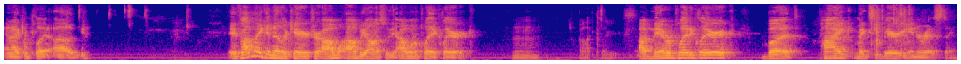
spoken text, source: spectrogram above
and I could play Ugg. If I make another character, I'll, I'll be honest with you. I want to play a cleric. Hmm. I like clerics. I've never played a cleric, but Pike makes it very interesting.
